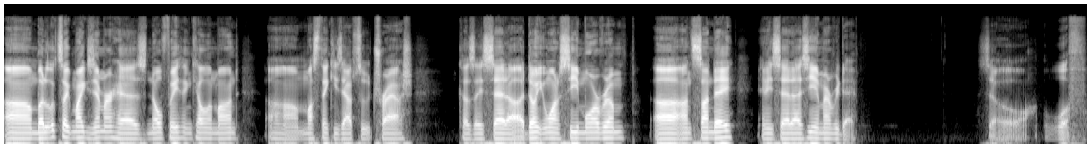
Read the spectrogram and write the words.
um, but it looks like Mike Zimmer has no faith in Kellen Mond. Um, must think he's absolute trash because they said, uh, "Don't you want to see more of him uh, on Sunday?" And he said, "I see him every day." So woof,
